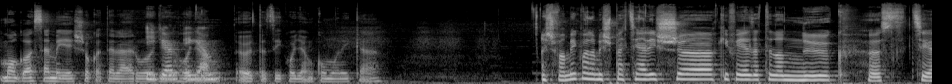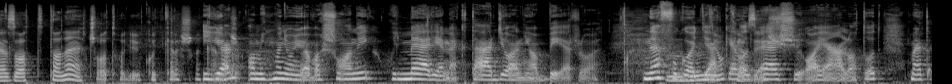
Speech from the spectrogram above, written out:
maga a személy és sokat elárul, igen, hogy igen. hogyan öltözik, hogyan kommunikál. És van még valami speciális kifejezetten a nőkhöz célzott tanácsot, hogy ők hogy keresnek Igen, keres? amit nagyon javasolnék, hogy merjenek tárgyalni a bérről. Ne mhm, fogadják mm, el az első ajánlatot, mert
